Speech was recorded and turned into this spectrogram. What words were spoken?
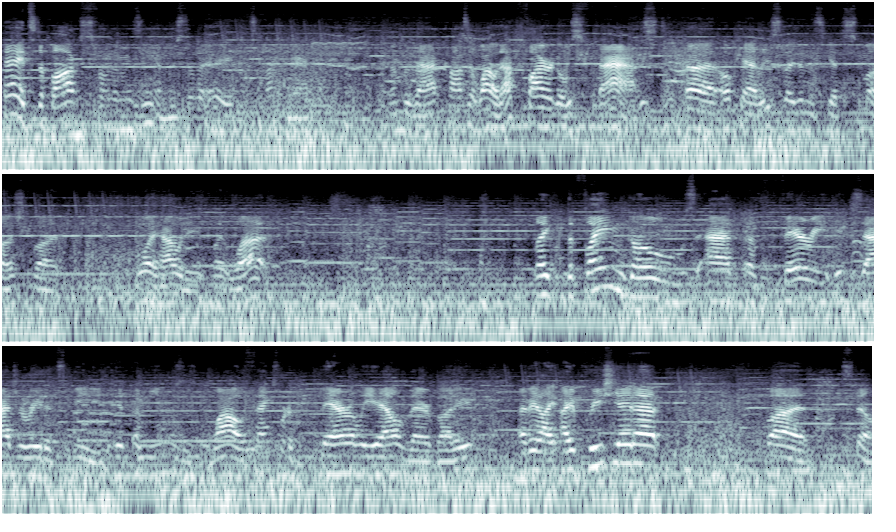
Hey, it's the box from the museum. You're still there. Hey, it's a nightmare. Remember that concept? Wow, that fire goes fast. Uh, okay, at least I didn't get smushed, but... Boy, howdy. Wait, what? like, the flame goes at a very exaggerated speed. It amuses me. Wow, thanks for the barely held there, buddy. I mean, I, I appreciate it, but still.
